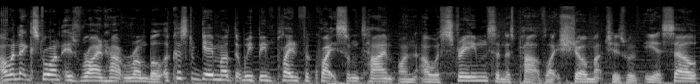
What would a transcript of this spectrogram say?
Our next one is Reinhardt Rumble, a custom game mode that we've been playing for quite some time on our streams and as part of like show matches with ESL.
